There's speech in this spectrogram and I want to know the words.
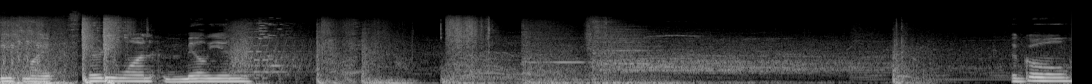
beat my 31 million? The goal.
